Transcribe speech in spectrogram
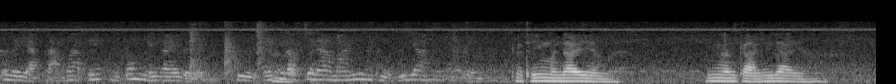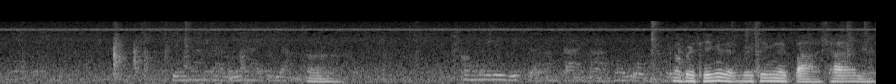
ก็เลยอยากถามว่าเอ๊ะมันต้องยังไงเลยคือไอ้ที่เราพิจารณามานี่มันถูกหรือยังอะไรอย่างเงี้ยก็ทิ้งมันได้ยังไงทิ้งร่างกายนี้ได้ยังทิ้งร่างกายไม่ได้หรือยังก็ไม่ได้ยึดแต่ร่างกายมาเพราะโยมก็ไปทิ้งเลยไปทิ้งในป่าช้าเนี่ย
